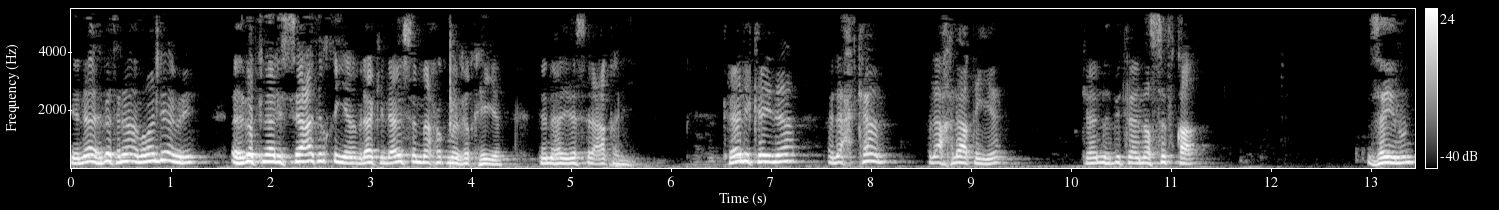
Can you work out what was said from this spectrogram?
لأن أثبتنا أمرا لأمر أثبتنا للساعة القيام لكن لا يسمى حكما فقهيا لأن هذه مسألة عقلية كذلك إذا الأحكام الأخلاقية كأن نثبت أن الصدق زين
